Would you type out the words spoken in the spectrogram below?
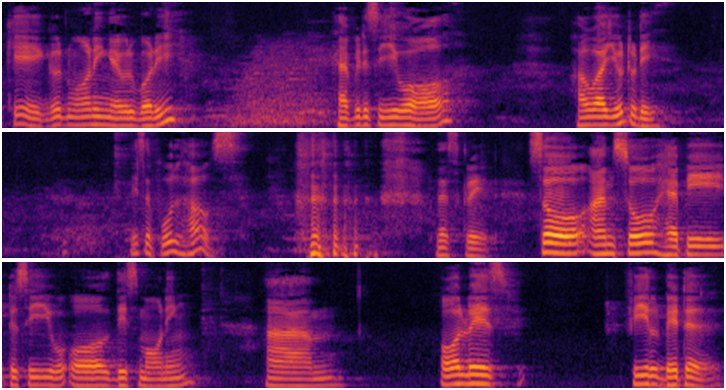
Okay, good morning, everybody. Happy to see you all. How are you today? It's a full house. That's great. So, I'm so happy to see you all this morning. Um, always feel better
